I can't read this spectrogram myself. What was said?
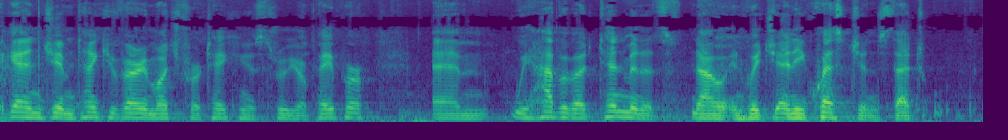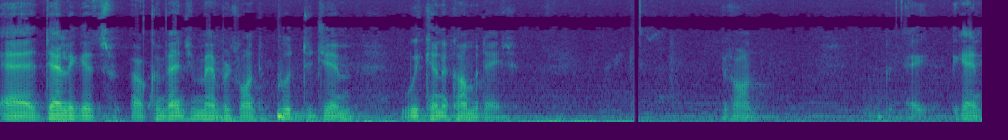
again, Jim, thank you very much for taking us through your paper. Um, we have about 10 minutes now in which any questions that uh, delegates or convention members want to put to Jim, we can accommodate. Yvonne. Again.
